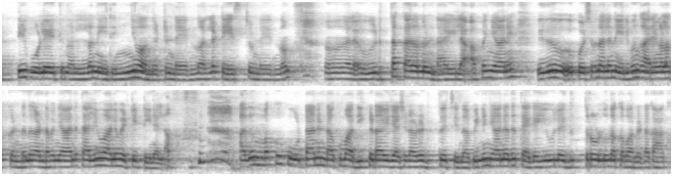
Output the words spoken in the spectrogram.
അടിപൊളിയായിട്ട് നല്ല നിരിഞ്ഞു വന്നിട്ടുണ്ടായിരുന്നു. നല്ല ടേസ്റ്റ് ഉണ്ടായിരുന്നു. നല്ല എടുത്തക്കാനൊന്നും ഉണ്ടായില്ല. അപ്പം ഞാൻ ഇത് പൊരിച്ചപ്പോൾ നല്ല നെരിവും കാര്യങ്ങളൊക്കെ ഉണ്ടെന്ന് കണ്ടപ്പോൾ ഞാൻ തലയും വാലും വെട്ടിട്ടീനല്ല അത് ഉമ്മക്ക് കൂട്ടാനുണ്ടാക്കുമ്പോൾ അതിക്കിടാ വിചാരിച്ചിട്ട് അവിടെ എടുത്ത് വെച്ചിരുന്ന. പിന്നെ ഞാനത് തികയൂല ഇത് ഇത്ര ഉള്ളൂ എന്നൊക്കെ പറഞ്ഞിട്ട് കാക്ക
